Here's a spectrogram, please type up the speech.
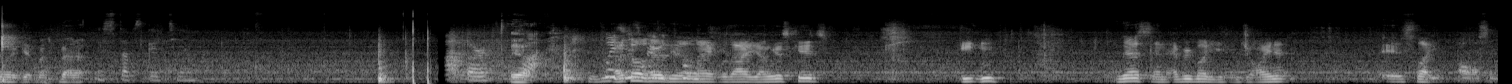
Doesn't get much better. This stuff's good too. Hot or Yeah. hot. Which mm-hmm. I told her the cool. other night with our youngest kids eating this and everybody enjoying it. It's like awesome.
